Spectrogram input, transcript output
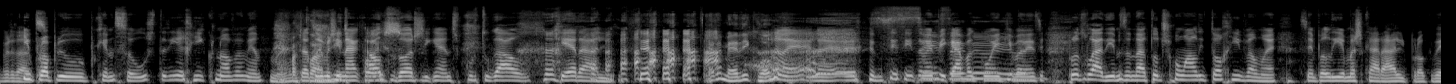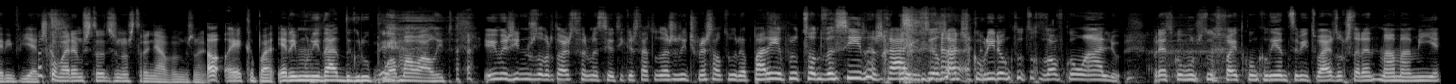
Verdade. E o próprio pequeno Saúl estaria rico novamente, não é? Já estou a claro. imaginar Depois. outdoors gigantes, Portugal, que era alho. Era médico logo. Não é? Não é? Sim, sim, também ficava com equivalência. Por outro lado, íamos andar todos com um hálito horrível, não é? Sempre ali a mascar alho para o que der e vier. Mas como éramos todos, não estranhávamos, não é? Oh, é capaz, era imunidade de grupo ao mau hálito. Eu imagino nos laboratórios de farmacêuticas está tudo aos gritos para esta altura. Parem a produção de vacinas, raios. Eles já descobriram que tudo se resolve com alho. Parece como um estudo feito com clientes habituais do restaurante Mamma Mia,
